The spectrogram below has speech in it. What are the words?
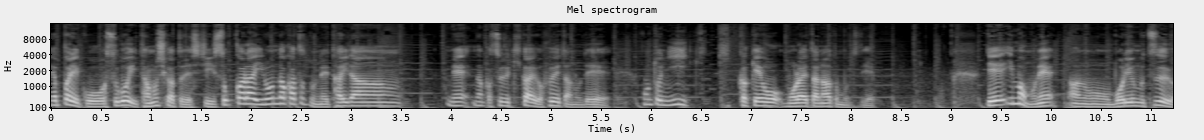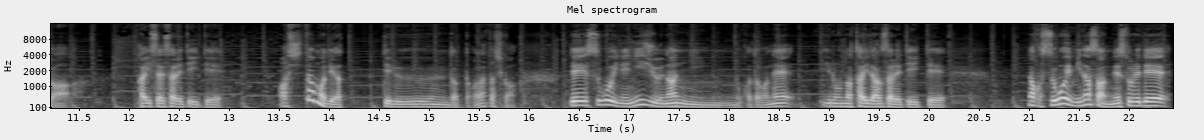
やっぱりこうすごい楽しかったですしそこからいろんな方とね対談ねなんかする機会が増えたので本当にいいきっかけをもらえたなと思ってて。で今もねあのボリューム2が開催されていて明日までやってるんだったかな確か。ですごいね二十何人の方がねいろんな対談されていてなんかすごい皆さんねそれで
